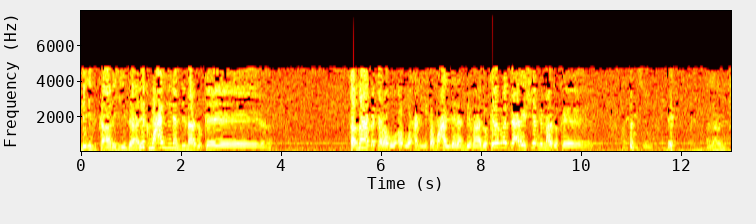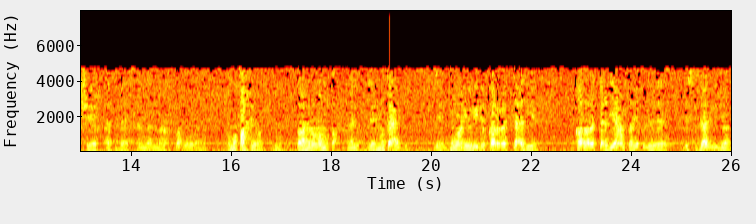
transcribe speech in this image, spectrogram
لإنكاره ذلك معللا بما ذكر. فما ذكره أبو حنيفة معللا بما ذكر رد عليه الشيخ بما ذكر. الآن الشيخ أثبت أن الماء طهور مطهر طاهر ومطهر نعم. زين متعدي. زين هو يريد يقرر التعدية قرر التعدية عن طريق الاستدلال الإيجابي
